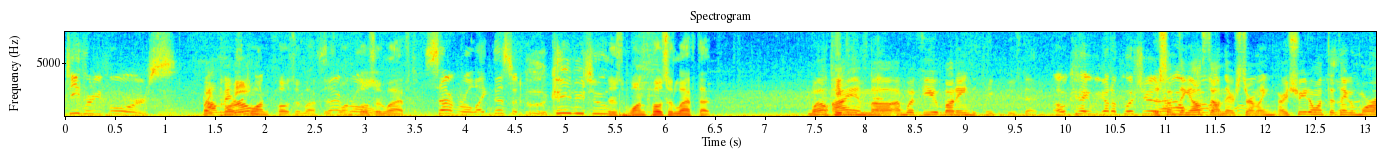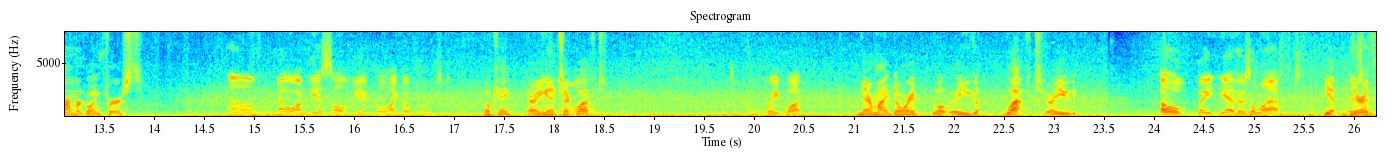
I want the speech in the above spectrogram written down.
T-34s. How Like many? One closer left. There's one closer left. Several, like this one. KV2. There's one closer left. That Well, I am. Uh, I'm with you, buddy. the dead. Okay, we gotta push it. There's something out. else down there, Sterling. Are you sure you don't want the thing with more armor going first? Um, no, I'm the assault vehicle. I go first. Okay. Are you gonna check left? Wait, what? Never mind. Don't worry. Well, are you go left? Are you? Oh, wait, yeah, there's a left. Yeah, there There's.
